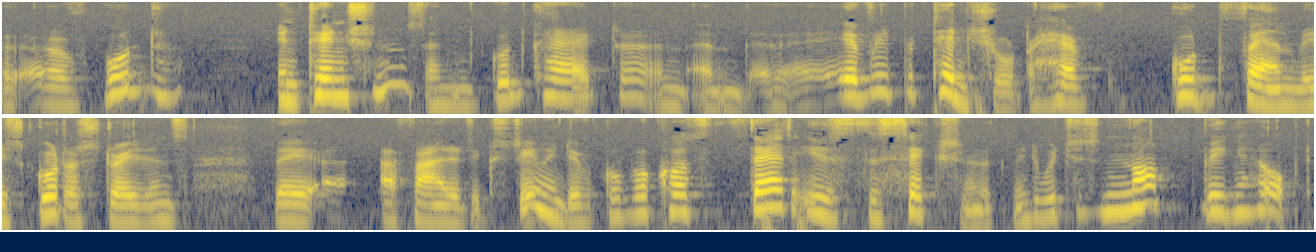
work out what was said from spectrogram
uh, of good intentions and good character and, and uh, every potential to have good families, good Australians, they, I find it extremely difficult because that is the section of the community which is not being helped.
